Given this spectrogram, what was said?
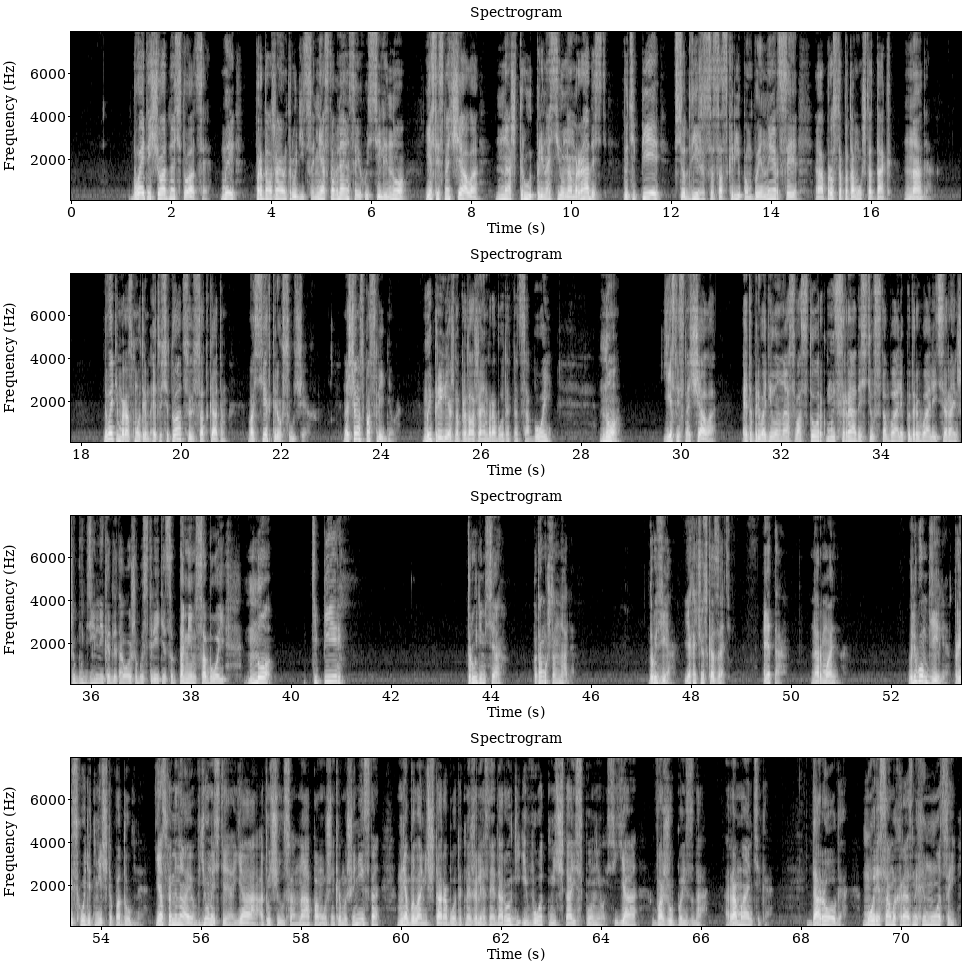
Бывает еще одна ситуация. Мы продолжаем трудиться, не оставляем своих усилий, но если сначала наш труд приносил нам радость, то теперь все движется со скрипом по инерции, а, просто потому что так надо. Давайте мы рассмотрим эту ситуацию с откатом во всех трех случаях. Начнем с последнего. Мы прилежно продолжаем работать над собой, но если сначала это приводило нас в восторг, мы с радостью вставали, подрывались раньше будильника для того, чтобы встретиться самим собой. Но теперь трудимся, потому что надо. Друзья, я хочу сказать, это нормально. В любом деле происходит нечто подобное. Я вспоминаю, в юности я отучился на помощника машиниста – у меня была мечта работать на железной дороге, и вот мечта исполнилась. Я вожу поезда. Романтика. Дорога. Море самых разных эмоций.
